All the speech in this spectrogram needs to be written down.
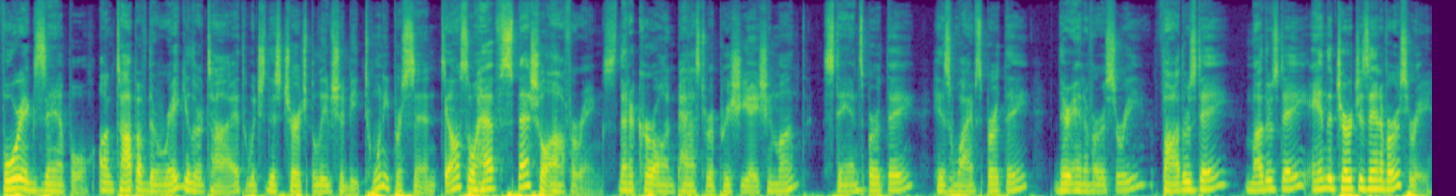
For example, on top of the regular tithe, which this church believes should be 20%, they also have special offerings that occur on Pastor Appreciation Month, Stan's birthday, his wife's birthday, their anniversary, Father's Day, Mother's Day, and the church's anniversary.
